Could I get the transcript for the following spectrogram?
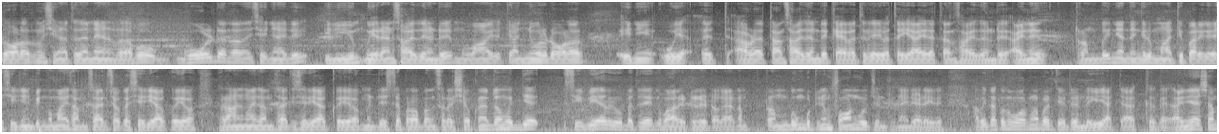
ഡോളറിനും ക്ഷീണത്തിൽ തന്നെയാണുള്ളത് അപ്പോൾ ഗോൾഡ് എന്താണെന്ന് വെച്ച് കഴിഞ്ഞാൽ ഇനിയും ഉയരാൻ സാധ്യതയുണ്ട്. മൂവായിരത്തി അഞ്ഞൂറ് ഡോളർ ഇനി ഉയ അവിടെ എത്താൻ സാധ്യതയുണ്ട്. കേരളത്തിൽ എഴുപത്തയ്യായിരം എത്താൻ സാധ്യതയുണ്ട്. അതിന് ട്രംപ് ഇനി എന്തെങ്കിലും മാറ്റി പറയുകയോ ഷീ ജിൻപിങ്ങുമായി സംസാരിച്ചൊക്കെ ശരിയാക്കുകയോ ഇറാനുമായി സംസാരിച്ച് ശരിയാക്കുകയോ മിഡിൽ ഈസ്റ്റ് പ്രോബ്ലംസ് റഷ്യ ഉക്രൈനത്തും വലിയ സിവിയർ രൂപത്തിലേക്ക് മാറിയിട്ടുണ്ട് കേട്ടോ. കാരണം ട്രംപും പുട്ടിനും ഫോൺ വിളിച്ചിട്ടുണ്ട് അതിന്റെ ഇടയിൽ. അപ്പോൾ ഇതൊക്കെ ഒന്ന് ഓർമ്മപ്പെടുത്തിയിട്ടുണ്ട് ഈ അറ്റാക്കൊക്കെ അതിനുശേഷം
